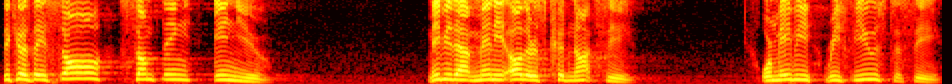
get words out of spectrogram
Because they saw something in you maybe that many others could not see, or maybe refused to see.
